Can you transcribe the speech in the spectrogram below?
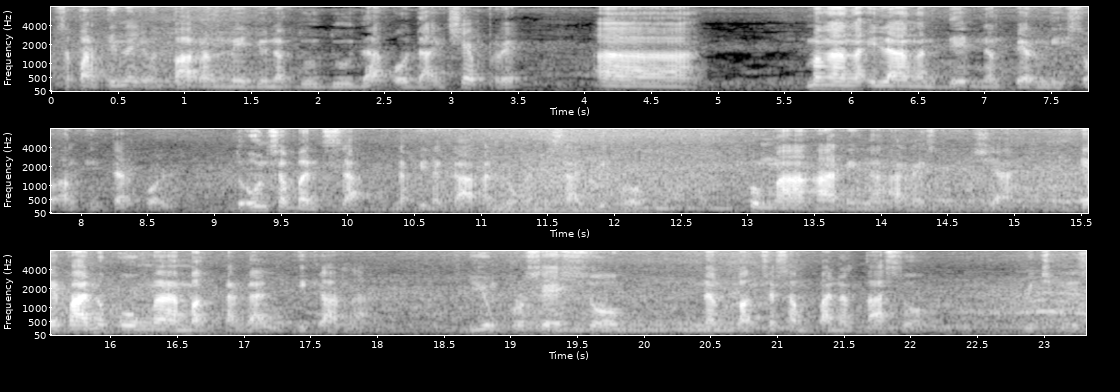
Sa parte na yon parang medyo nagdududa ko dahil syempre, ah, mangangailangan din ng permiso ang Interpol doon sa bansa na pinagkakanlungan ni Saldico kung maaaring uh, arrestuin siya. Eh paano kung ah, magtagal, ika nga, yung proseso ng pagsasampa ng kaso, which is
